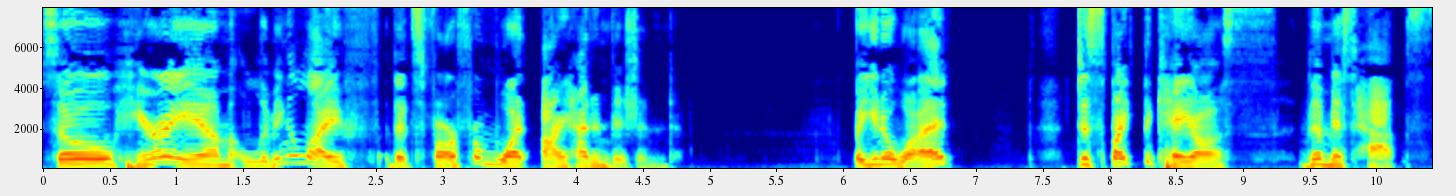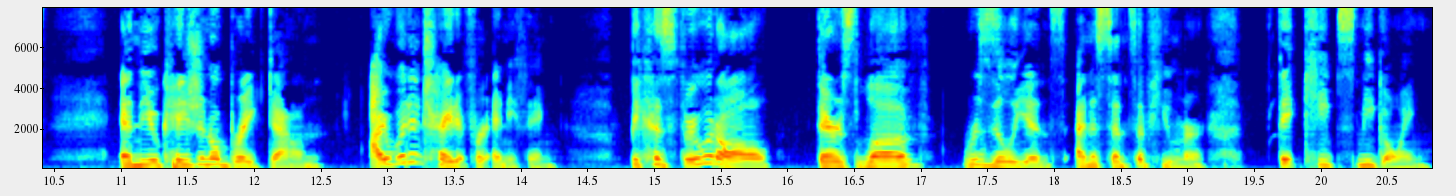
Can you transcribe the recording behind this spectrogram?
So here I am living a life that's far from what I had envisioned. But you know what? Despite the chaos, the mishaps, and the occasional breakdown, I wouldn't trade it for anything because through it all, there's love, resilience, and a sense of humor that keeps me going.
